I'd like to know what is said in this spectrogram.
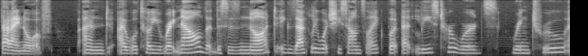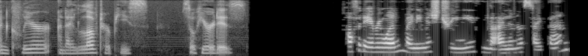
that I know of. And I will tell you right now that this is not exactly what she sounds like, but at least her words ring true and clear, and I loved her piece. So here it is. Hafa Adai, everyone. My name is Trini from the island of Saipan,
